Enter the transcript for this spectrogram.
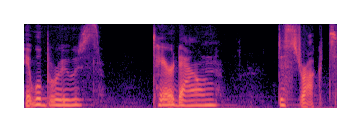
It will bruise, tear down, destruct.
